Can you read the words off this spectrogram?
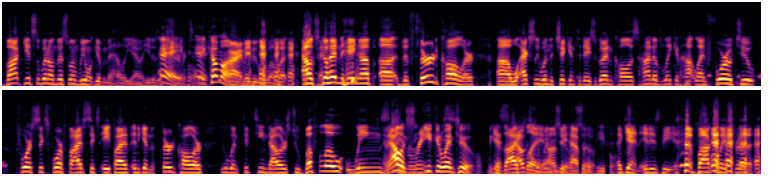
Bock gets the win on this one. We won't give him a hell yeah. He doesn't Hey, deserve it today. hey, come on. All right, maybe we will. But Alex, go ahead and hang up. Uh, the third caller uh, will actually win the chicken today. So go ahead and call us. Honda of Lincoln Hotline 402 464 5685. And again, the third caller, you will win $15 to Buffalo Wings. And Alex, and Rings. you can win too because Yes, I Alex play on too. behalf of the people. Again, it is the Bock plays for the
